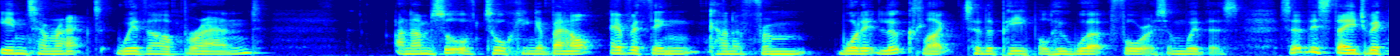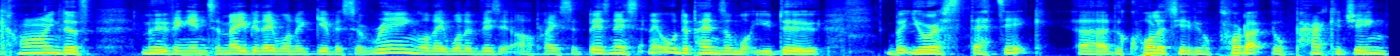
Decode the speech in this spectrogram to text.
interact with our brand. And I'm sort of talking about everything kind of from what it looks like to the people who work for us and with us. So at this stage, we're kind of moving into maybe they want to give us a ring or they want to visit our place of business, and it all depends on what you do. But your aesthetic, uh, the quality of your product, your packaging,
